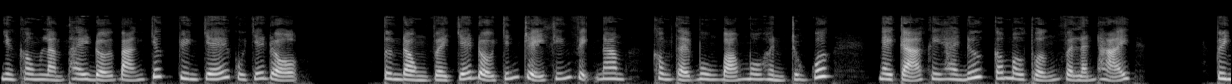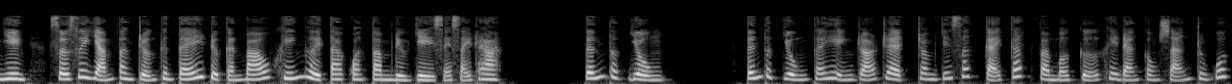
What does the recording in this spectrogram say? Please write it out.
nhưng không làm thay đổi bản chất chuyên chế của chế độ. Tương đồng về chế độ chính trị khiến Việt Nam không thể buông bỏ mô hình Trung Quốc, ngay cả khi hai nước có mâu thuẫn về lãnh hải. Tuy nhiên, sự suy giảm tăng trưởng kinh tế được cảnh báo khiến người ta quan tâm điều gì sẽ xảy ra. Tính thực dụng Tính thực dụng thể hiện rõ rệt trong chính sách cải cách và mở cửa khi Đảng Cộng sản Trung Quốc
